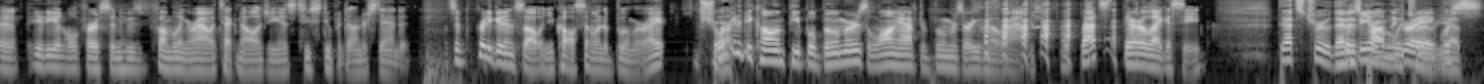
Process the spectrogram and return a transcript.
an idiot old person who's fumbling around with technology and is too stupid to understand it. It's a pretty good insult when you call someone a boomer, right? Sure. We're going to be calling people boomers long after boomers are even around. Like, That's their legacy. That's true. That From is beyond the probably true. grave, we're Yes.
